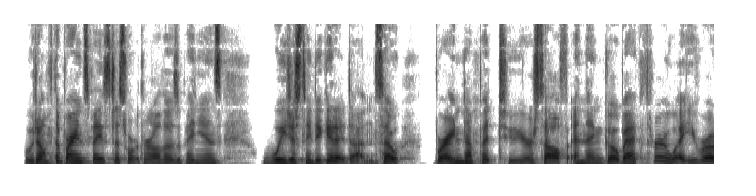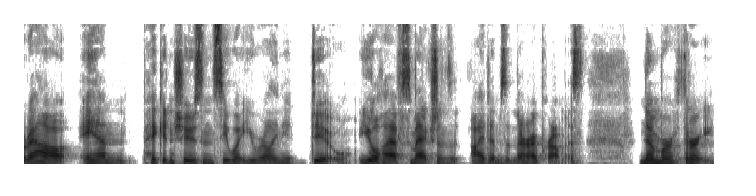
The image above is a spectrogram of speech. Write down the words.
We don't have the brain space to sort through all those opinions. We just need to get it done. So brain dump it to yourself and then go back through what you wrote out and pick and choose and see what you really need to do. You'll have some action items in there, I promise. Number three,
